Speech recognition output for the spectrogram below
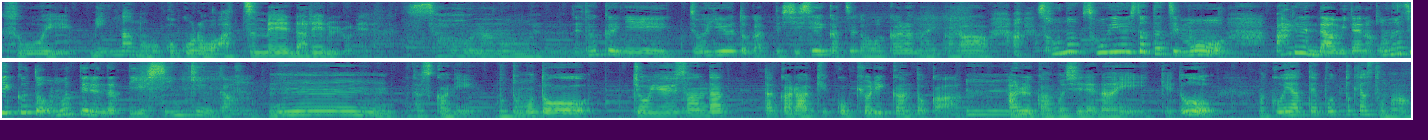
すごいみんなの心を集められるよね。そうなうの。んで特に女優とかって私生活がわからないからあそのそういう人たちもあるんだみたいな同じこと思ってるんだっていう親近感。うーん確かに。もともと女優さんだったから結構距離感とかあるかもしれないけど、まあ、こうやってポッドキャストな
